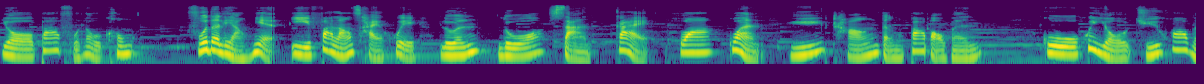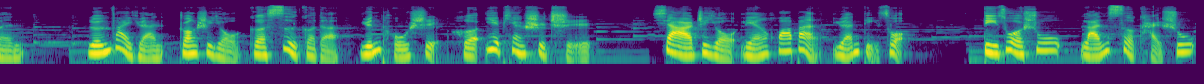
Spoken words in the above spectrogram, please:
有八幅镂空，幅的两面以珐琅彩绘轮、螺、伞、盖、花、冠、鱼、肠等八宝纹，骨绘有菊花纹。轮外缘装饰有各四个的云头式和叶片式齿，下置有莲花瓣圆底座，底座书蓝色楷书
